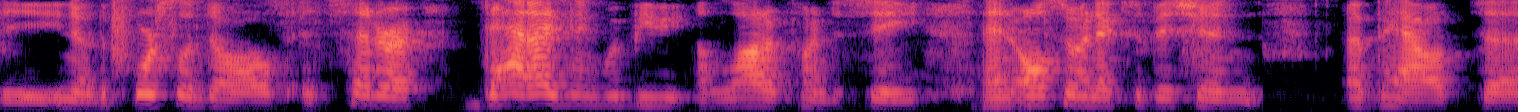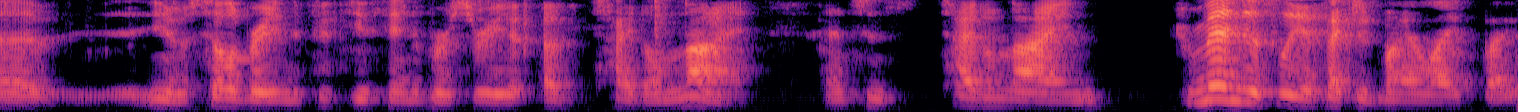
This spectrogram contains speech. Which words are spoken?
the you know the porcelain dolls, etc. That I think would be a lot of fun to see, and also an exhibition about uh, you know celebrating the 50th anniversary of, of Title IX, and since Title IX tremendously affected my life by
